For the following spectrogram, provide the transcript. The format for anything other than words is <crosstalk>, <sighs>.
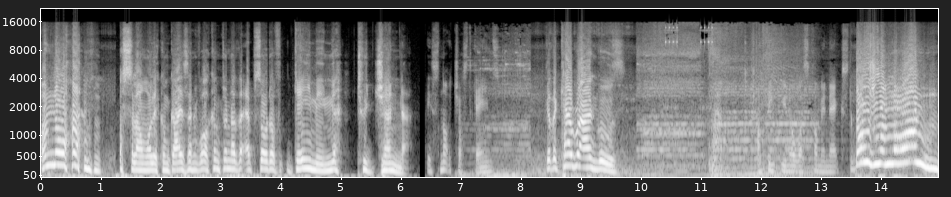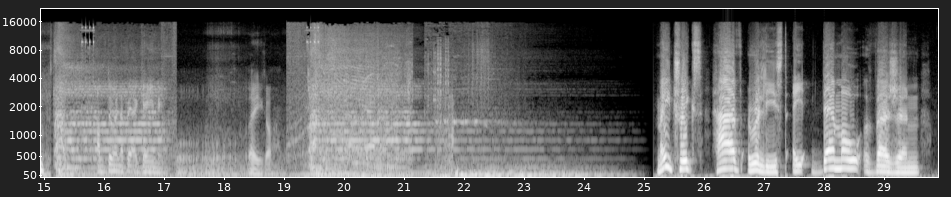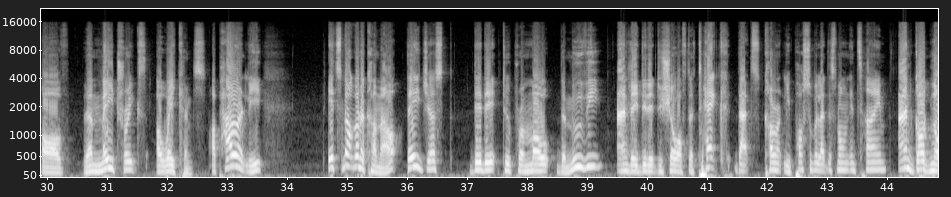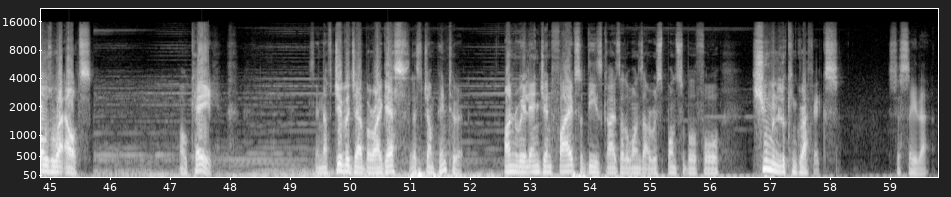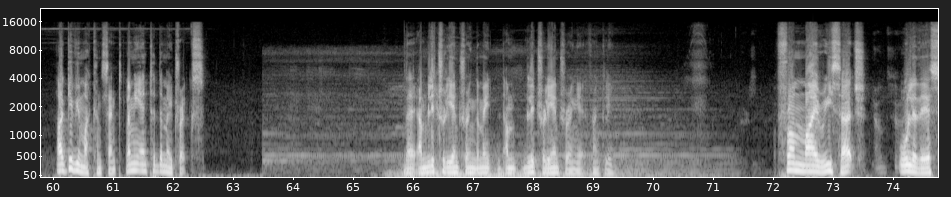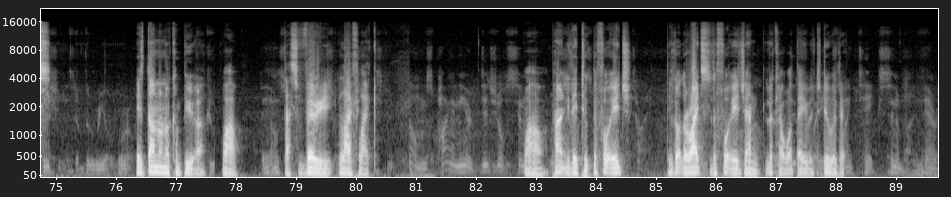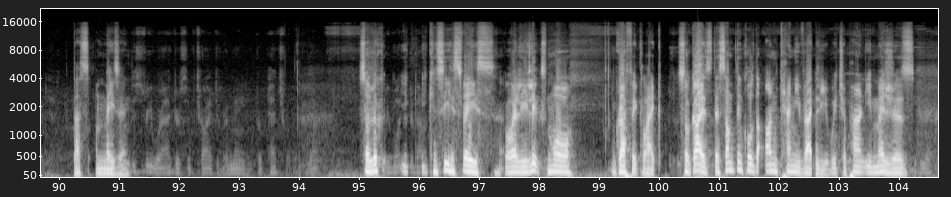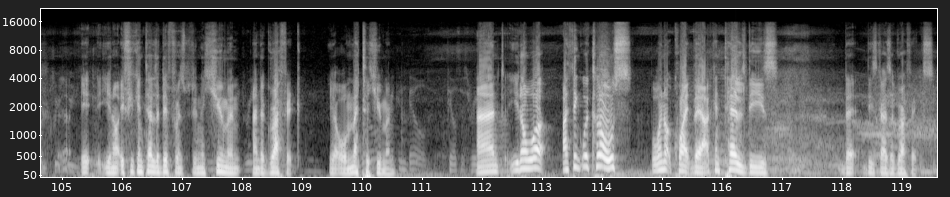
I'm the one! Assalamu alaikum guys and welcome to another episode of Gaming to Jannah. It's not just games. Get the camera angles! I think you know what's coming next. Those you one! I'm doing a bit of gaming. Oh, there you go. Matrix have released a demo version of The Matrix Awakens. Apparently, it's not going to come out. They just did it to promote the movie and they did it to show off the tech that's currently possible at this moment in time and God knows what else. Okay. <laughs> It's enough jibber jabber, I guess. Let's jump into it. Unreal Engine 5. So these guys are the ones that are responsible for human looking graphics. Let's just say that. I'll give you my consent. Let me enter the matrix. I'm literally entering the ma I'm literally entering it, frankly. From my research, all of this is done on a computer. Wow. That's very lifelike. Wow, apparently they took the footage, they got the rights to the footage and look at what they were able to do with it. That's amazing. So look, you, you can see his face. Well, he looks more graphic like. So guys, there's something called the uncanny valley, which apparently measures, it, you know, if you can tell the difference between a human and a graphic, yeah, or meta-human. And you know what? I think we're close, but we're not quite there. I can tell these that these guys are graphics.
